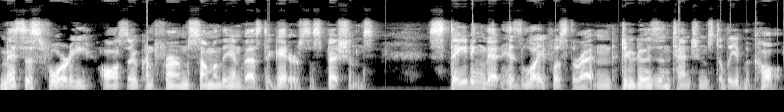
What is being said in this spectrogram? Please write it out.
Mrs. Forty also confirmed some of the investigators' suspicions, stating that his life was threatened due to his intentions to leave the cult.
